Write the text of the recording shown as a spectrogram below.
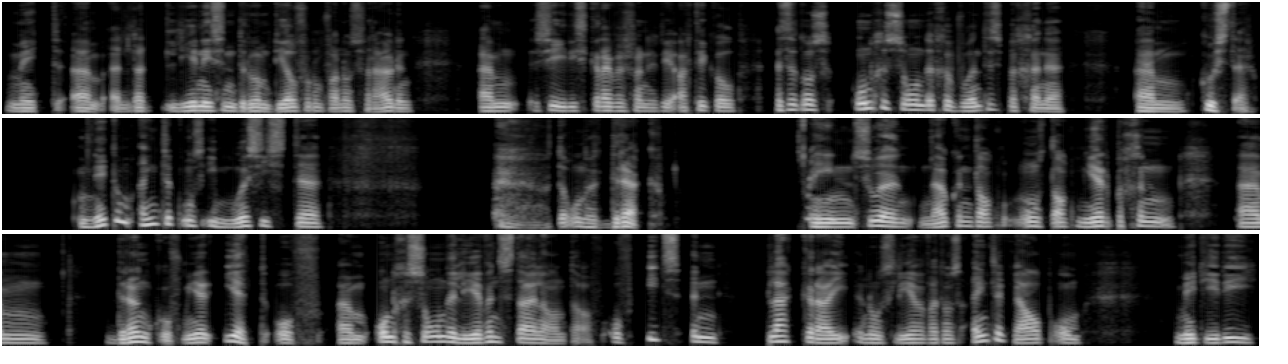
met ehm um, dat Leni sindroom deel vorm van ons verhouding. Ehm um, sê hierdie skrywer van hierdie artikel is dit ons ongesonde gewoontes beginne ehm um, koester. Net om eintlik ons emosies te te onderdruk. En so nou kan dalk ons dalk meer begin ehm um, drink of meer eet of um ongesonde lewenstyle handhaaf of iets in plek kry in ons lewe wat ons eintlik help om met hierdie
